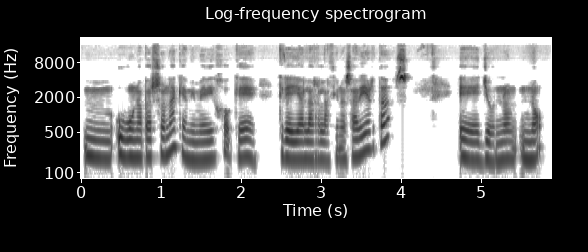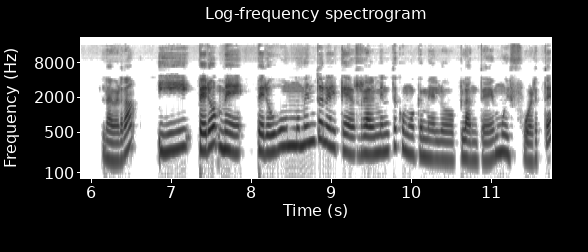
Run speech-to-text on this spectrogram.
mm, hubo una persona que a mí me dijo que creía en las relaciones abiertas, eh, yo no, no, la verdad, y, pero me, pero hubo un momento en el que realmente como que me lo planteé muy fuerte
